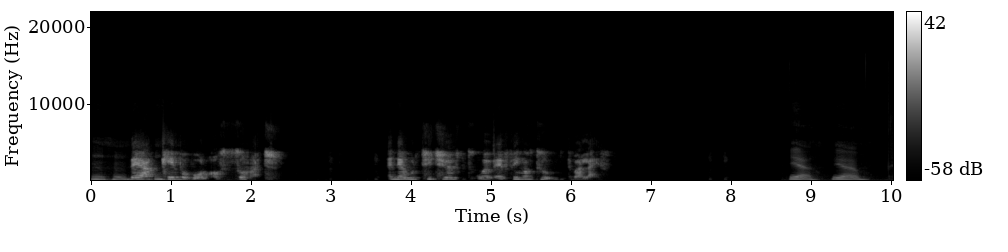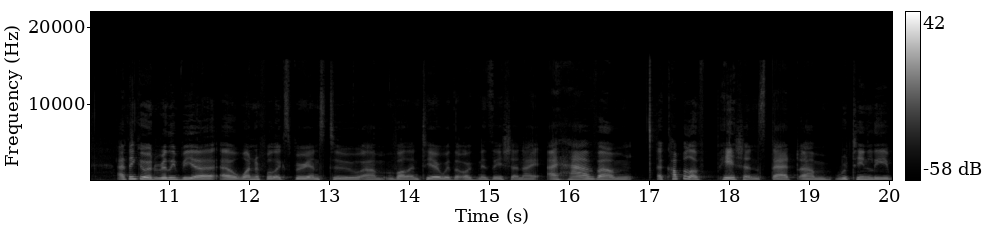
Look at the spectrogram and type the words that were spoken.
Mhm. They are Mhm. capable of so much. And they will teach you a thing or two about life. Yeah, yeah. I think it would really be a, a wonderful experience to um, volunteer with the organization. I, I have um, a couple of patients that um, routinely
